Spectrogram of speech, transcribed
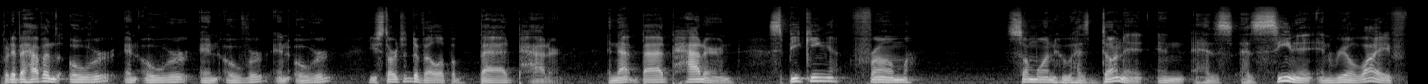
But if it happens over and over and over and over, you start to develop a bad pattern. And that bad pattern, speaking from someone who has done it and has has seen it in real life,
